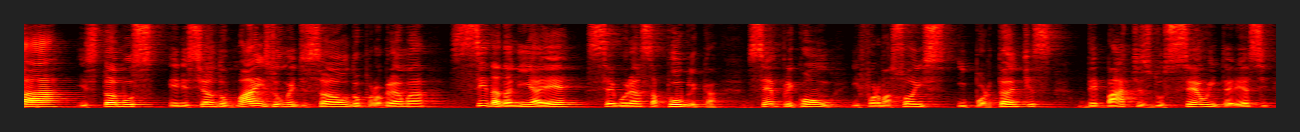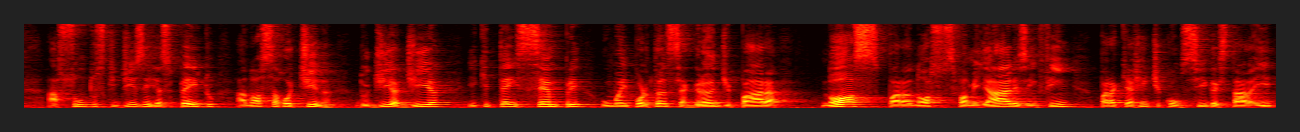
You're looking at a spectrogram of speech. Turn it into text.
Olá, estamos iniciando mais uma edição do programa Cidadania e Segurança Pública, sempre com informações importantes, debates do seu interesse, assuntos que dizem respeito à nossa rotina do dia a dia e que tem sempre uma importância grande para nós, para nossos familiares, enfim, para que a gente consiga estar aí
